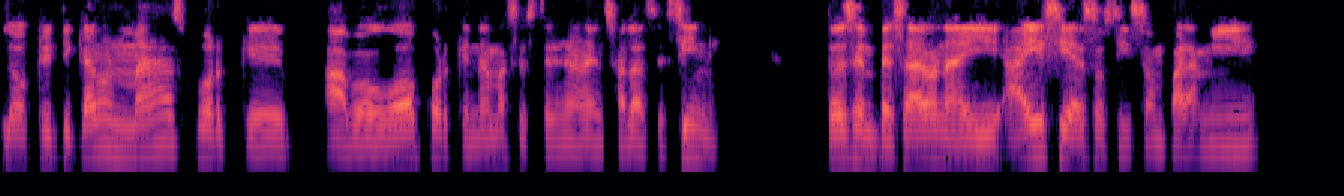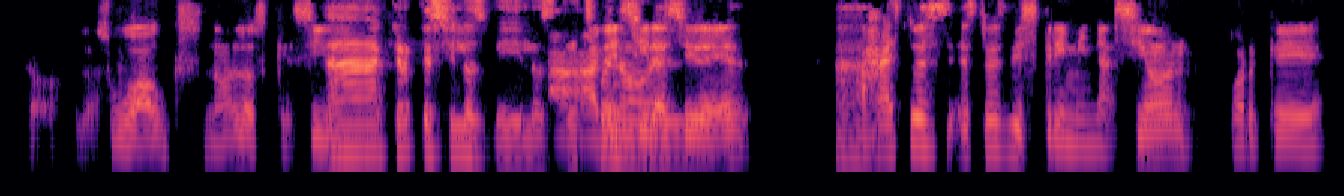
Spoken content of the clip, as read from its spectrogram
lo criticaron más porque abogó porque nada más se estrenara en salas de cine entonces empezaron ahí, ahí sí, esos sí son para mí los wokes, ¿no? Los que sí. Ah, creo que sí los vi, los A, decir así de, ajá. esto es, esto es discriminación, porque,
